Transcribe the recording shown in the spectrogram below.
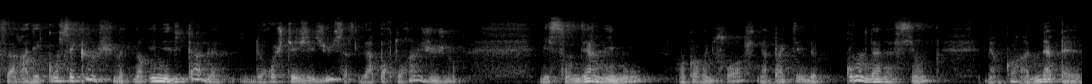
ça aura des conséquences maintenant inévitables de rejeter Jésus, ça l'apportera un jugement. Mais son dernier mot, encore une fois, ce n'a pas été de condamnation, mais encore un appel,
